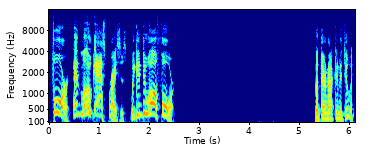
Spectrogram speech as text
four and low gas prices. We can do all four. But they're not going to do it.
